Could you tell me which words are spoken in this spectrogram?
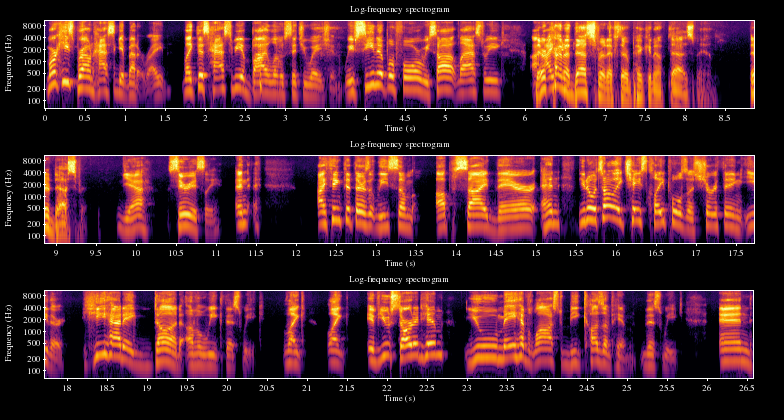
Marquise Brown has to get better, right? Like, this has to be a buy low situation. We've seen it before. We saw it last week. They're kind of think- desperate if they're picking up Dez, man. They're desperate. Yeah, seriously. And I think that there's at least some upside there. And, you know, it's not like Chase Claypool's a sure thing either. He had a dud of a week this week. Like, like if you started him, you may have lost because of him this week. And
